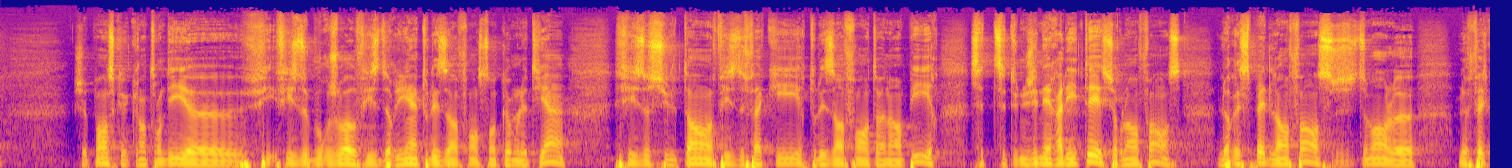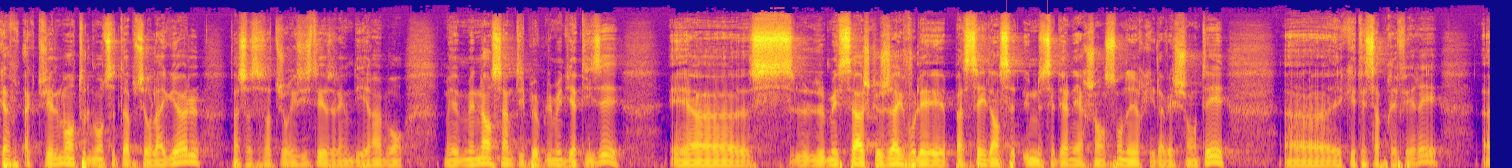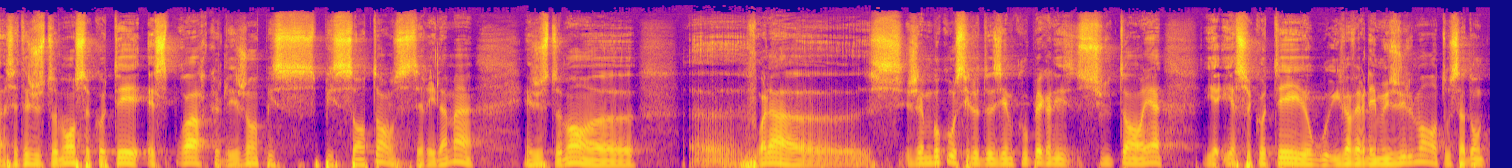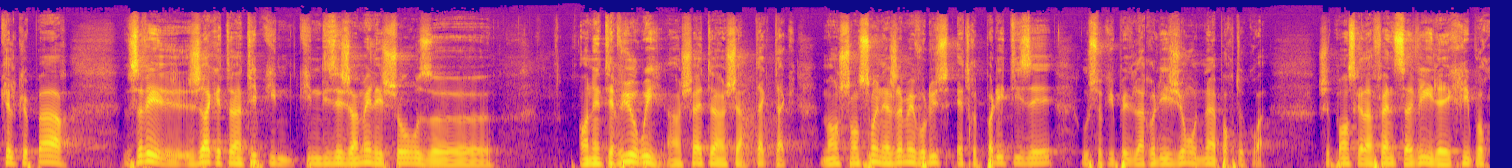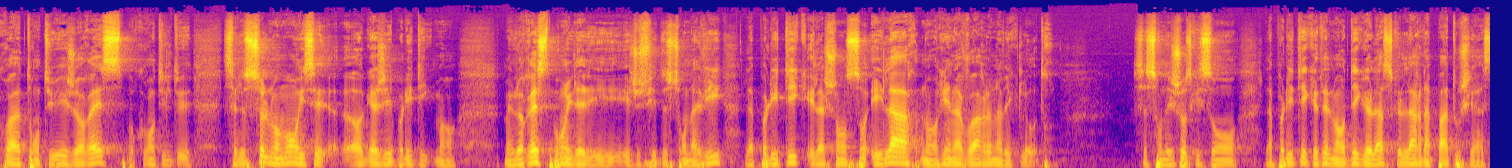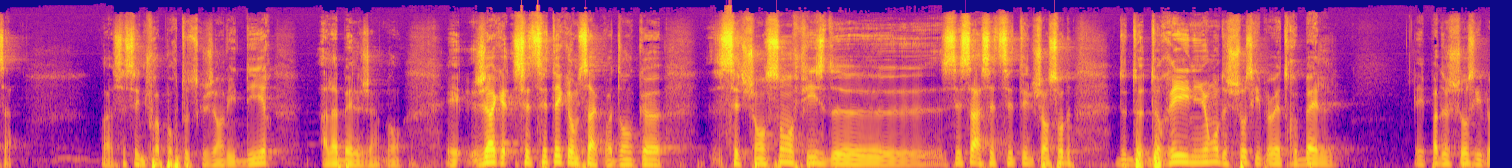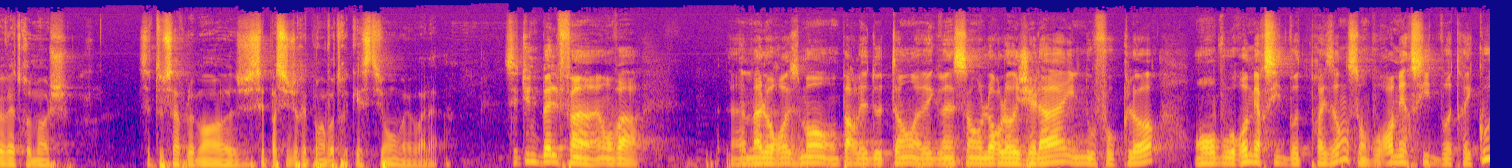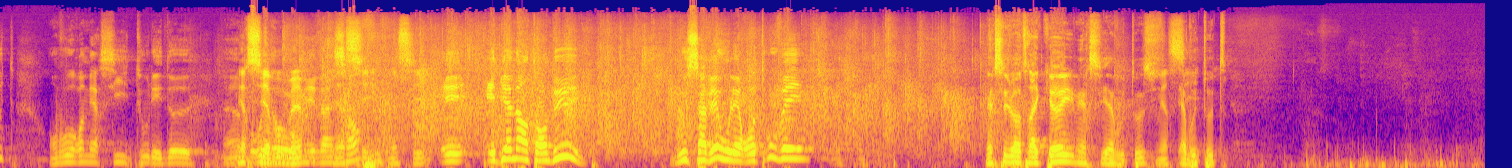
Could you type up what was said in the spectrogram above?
Je pense que quand on dit euh, fils de bourgeois ou fils de rien, tous les enfants sont comme le tien, fils de sultan, fils de fakir, tous les enfants ont un empire, c'est une généralité sur l'enfance. Le respect de l'enfance, justement, le, le fait qu'actuellement tout le monde se tape sur la gueule, enfin ça, ça a toujours existé, vous allez me dire, hein, bon, mais maintenant c'est un petit peu plus médiatisé. Et euh, le message que Jacques voulait passer dans une de ses dernières chansons, d'ailleurs qu'il avait chanté, euh, et qui était sa préférée, euh, c'était justement ce côté espoir que les gens puissent s'entendre, se serrer la main. Et justement, euh, voilà, euh, j'aime beaucoup aussi le deuxième couplet quand il dit sultan rien. Il y, a, ce côté où il va vers les musulmans, tout ça. Donc quelque part, vous savez, Jacques était un type qui, ne disait jamais les choses euh, en interview. Oui, un chat était un chat, tac tac. Mais en chanson, il n'a jamais voulu être politisé ou s'occuper de la religion ou de n'importe quoi. Je pense qu'à la fin de sa vie, il a écrit Pourquoi a-t-on tué Jaurès? Pourquoi tué? C'est le seul moment où il s'est engagé politiquement. Mais le reste, bon, il a, et je suis de son avis, la politique et la chanson et l'art n'ont rien à voir l'un avec l'autre. Ce sont des choses qui sont. La politique est tellement dégueulasse que l'art n'a pas touché à ça. Voilà, ça c'est une fois pour toutes ce que j'ai envie de dire à la belge. Hein. Bon. Et Jacques, c'était comme ça, quoi. Donc, euh, cette chanson, fils de. C'est ça, c'était une chanson de, réunion de choses qui peuvent être belles et pas de choses qui peuvent être moches. C'est tout simplement. Euh, je ne sais pas si je réponds à votre question, mais voilà. C'est une belle fin, hein, on va. Hein, malheureusement, on parlait de temps avec Vincent, l'horloge est là, il nous faut clore. On vous remercie de votre présence, on vous remercie de votre écoute, on vous remercie tous les deux. Hein, merci à vous-même. Merci, merci. Et bien entendu, vous savez où les retrouver. Merci de votre accueil, merci à vous tous merci. à vous toutes.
